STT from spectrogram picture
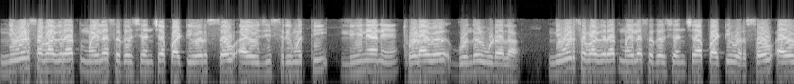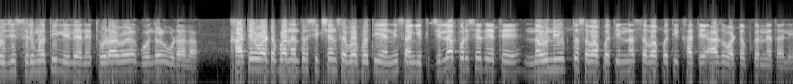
निवड सभागृहात महिला सदस्यांच्या पाठीवर सौ आयोजित श्रीमती लिहिण्याने थोडा वेळ गोंधळ उडाला. निवड सभागृहात महिला सदस्यांच्या पाठीवर सौ आयोजित श्रीमती लिहिल्याने थोडा वेळ गोंधळ उडाला. खाते वाटपानंतर शिक्षण सभापती यांनी सांगितले. जिल्हा परिषद येथे नवनियुक्त सभापतींना सभापती खाते आज वाटप करण्यात आले.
